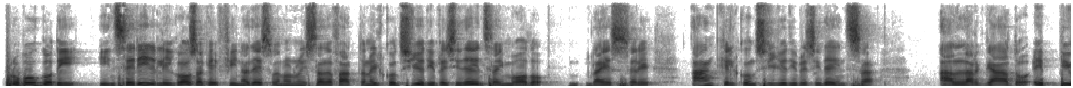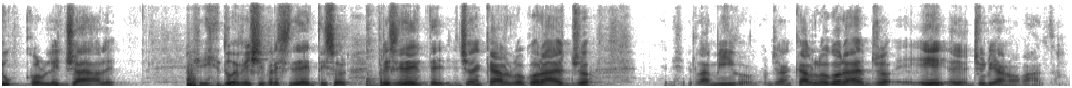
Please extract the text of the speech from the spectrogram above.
propongo di inserirli, cosa che fino adesso non è stata fatta, nel Consiglio di Presidenza in modo da essere anche il Consiglio di Presidenza allargato e più collegiale. I due vicepresidenti sono il presidente Giancarlo Coraggio, l'amico Giancarlo Coraggio e eh, Giuliano Amato.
